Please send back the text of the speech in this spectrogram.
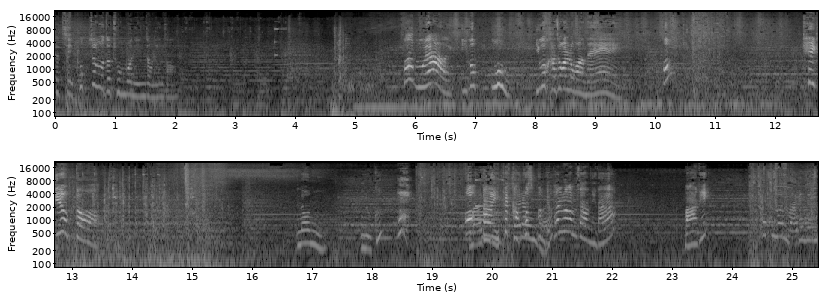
그치. 폭주 모드 존버는 인정 인정 와 뭐야 이거 오 이거 가져가려고 하네 어? 개 귀엽다 넌 누구? 어, 나 말이 이팩 갖고 싶은데 거야? 팔로 감사합니다. 마리? 하지만 마리는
